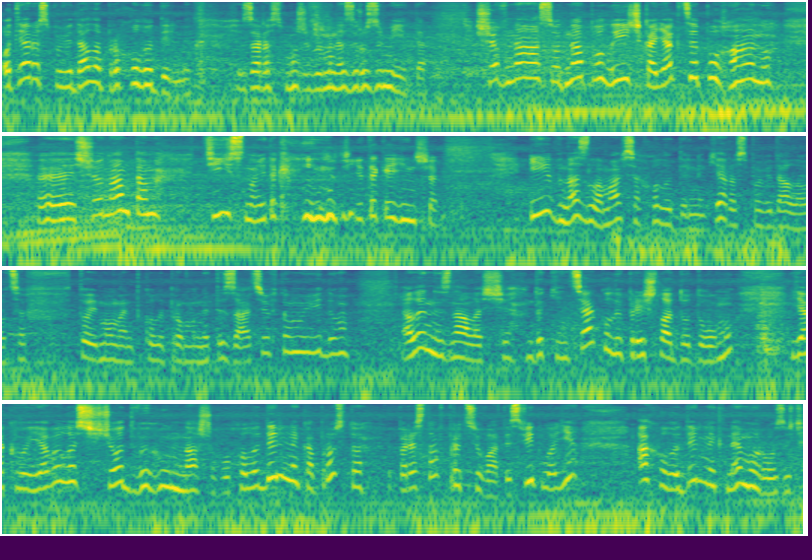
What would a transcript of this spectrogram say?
От я розповідала про холодильник. Зараз, може, ви мене зрозумієте, що в нас одна поличка, як це погано, е, що нам там тісно і таке, ін- і таке інше. І в нас зламався холодильник. Я розповідала оце в той момент, коли про монетизацію в тому відео, але не знала ще до кінця, коли прийшла додому, як виявилось, що двигун нашого холодильника просто перестав працювати. Світло є, а холодильник не морозить.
